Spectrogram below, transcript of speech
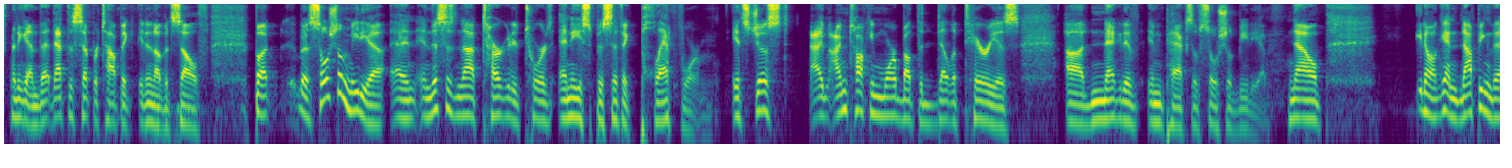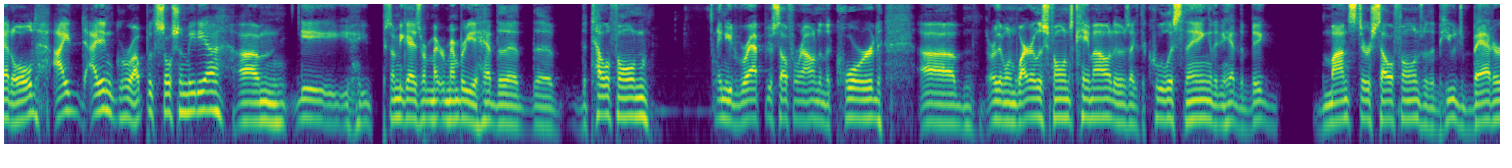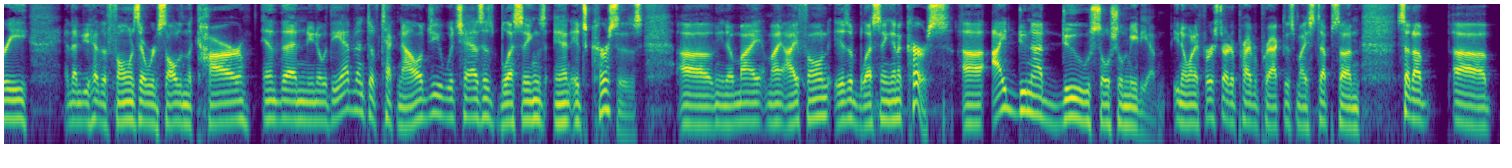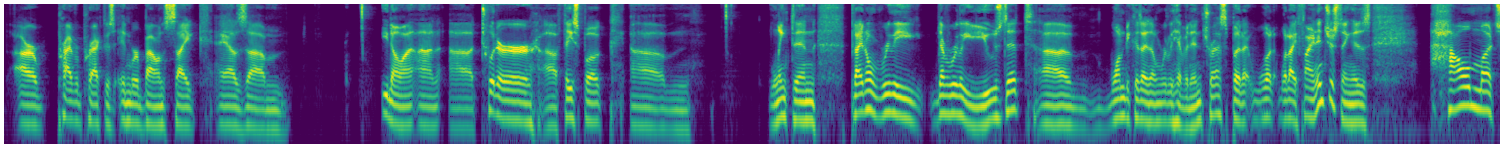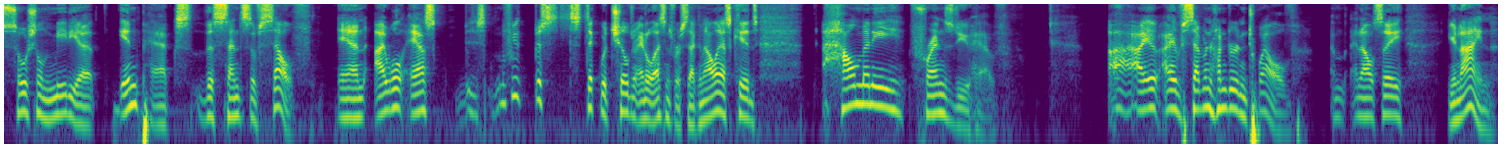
And again, that, that's a separate topic in and of itself. But, but social media, and, and this is not targeted towards any specific platform. It's just, I'm, I'm talking more about the deleterious, uh, negative impacts of social media. Now, you know, again, not being that old, I, I didn't grow up with social media. Um, you, you, some of you guys might remember you had the, the, the telephone and you'd wrap yourself around in the cord. Um, or then when wireless phones came out, it was like the coolest thing. And then you had the big monster cell phones with a huge battery. And then you had the phones that were installed in the car. And then, you know, with the advent of technology, which has its blessings and its curses, uh, you know, my, my iPhone is a blessing and a curse. Uh, I do not do social media. You know, when I first started private practice, my stepson set up, uh, our private practice inward bound psych as, um, you know, on, on uh, Twitter, uh, Facebook, um, LinkedIn, but I don't really, never really used it. Uh, one, because I don't really have an interest, but what, what I find interesting is how much social media impacts the sense of self. And I will ask if we just stick with children, adolescents for a second, I'll ask kids, how many friends do you have? I, I have 712. And I'll say, you're nine.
